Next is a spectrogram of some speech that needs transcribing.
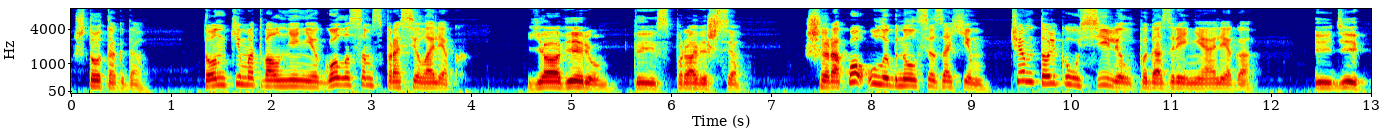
что тогда? Тонким от волнения голосом спросил Олег. Я верю, ты справишься. Широко улыбнулся Захим, чем только усилил подозрение Олега. Иди.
